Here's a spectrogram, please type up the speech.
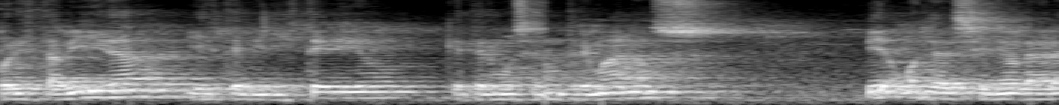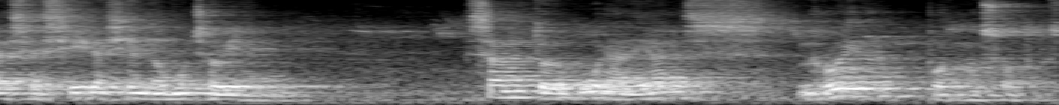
por esta vida y este ministerio que tenemos entre manos. Pidámosle al Señor la gracia de seguir haciendo mucho bien. Santo cura de Ars, ruega por nosotros.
